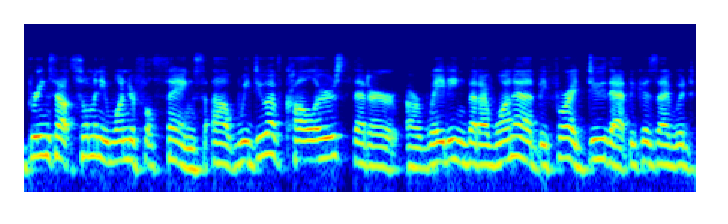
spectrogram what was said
brings out so many wonderful things. Uh, we do have callers that are are waiting, but I want to before I do that because I would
